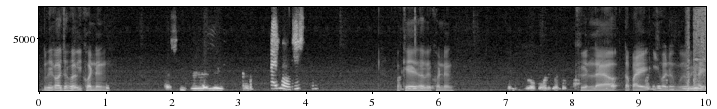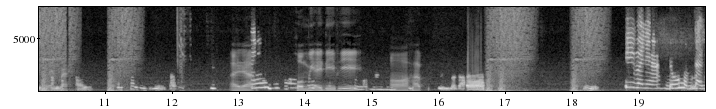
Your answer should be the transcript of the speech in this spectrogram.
เดี๋ยวพี่ก็จะเพิ่มอีกคนนึง ไอ้ผมโอเคเพิ่มอีกคนนึง ขึ้นแล้ว ต่อไปอีกคนนึงมือใครเล่นไหม ไอเนี่ยผมมีไอดีพี่ อ๋อครับ พี่เป็นยังไงดูผมแต่ง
